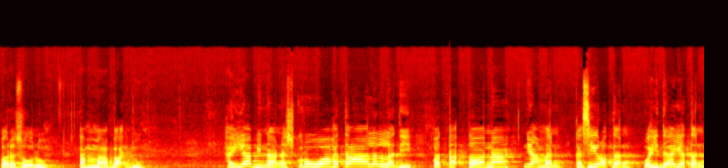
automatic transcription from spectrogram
wa rasuluh amma ba'du. Hayya bina nashkuru wa ta'ala alladhi qad a'tana ni'aman kasiratan wa hidayatan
